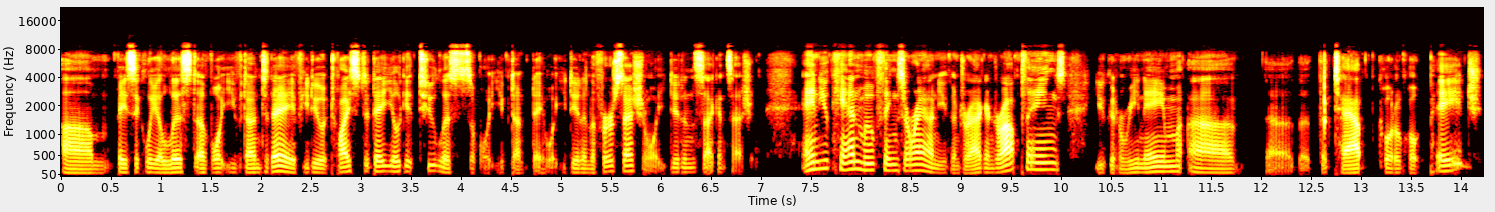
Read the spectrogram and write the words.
um, basically a list of what you've done today. If you do it twice today, you'll get two lists of what you've done today, what you did in the first session, what you did in the second session. And you can move things around. You can drag and drop things. You can rename uh, the, the, tab quote unquote page.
